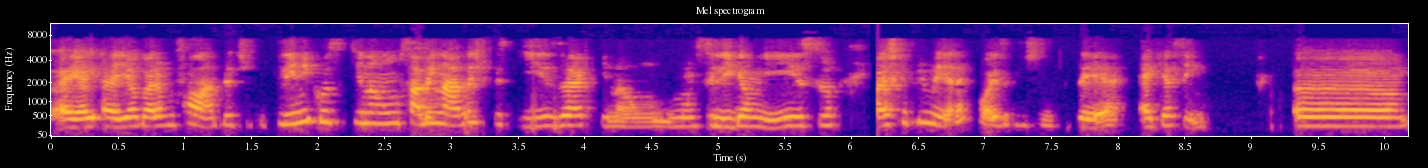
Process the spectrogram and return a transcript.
aí, aí agora eu vou falar para tipo, clínicos que não sabem nada de pesquisa, que não, não se ligam nisso. Eu acho que a primeira coisa que a gente tem que ter é que, assim, uh,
